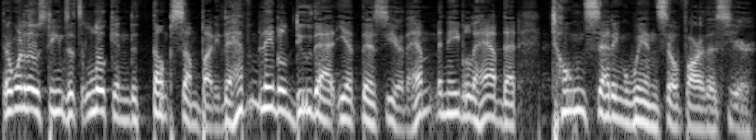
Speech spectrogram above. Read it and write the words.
they're one of those teams that's looking to thump somebody. They haven't been able to do that yet this year. They haven't been able to have that tone setting win so far this year.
